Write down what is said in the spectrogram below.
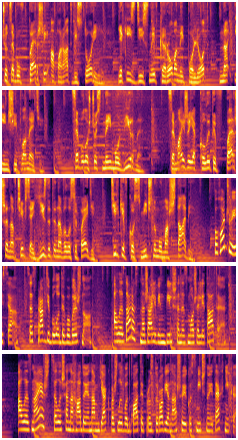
що це був перший апарат в історії, який здійснив керований польот на іншій планеті. Це було щось неймовірне. Це майже як коли ти вперше навчився їздити на велосипеді тільки в космічному масштабі. Погоджуюся, це справді було дивовижно. Але зараз, на жаль, він більше не зможе літати. Але знаєш, це лише нагадує нам, як важливо дбати про здоров'я нашої космічної техніки.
